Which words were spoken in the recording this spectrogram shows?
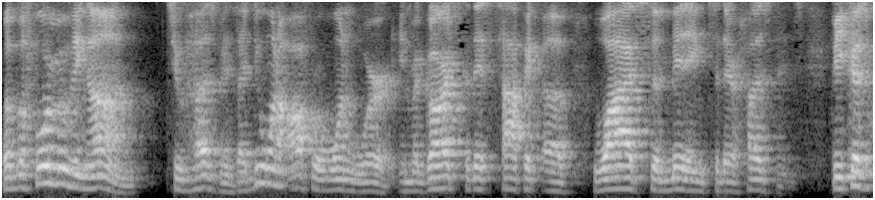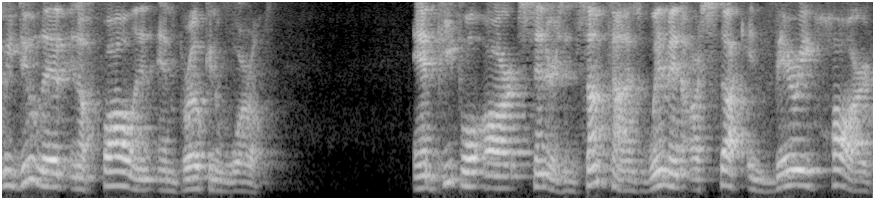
But before moving on to husbands, I do want to offer one word in regards to this topic of wives submitting to their husbands, because we do live in a fallen and broken world. And people are sinners, and sometimes women are stuck in very hard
